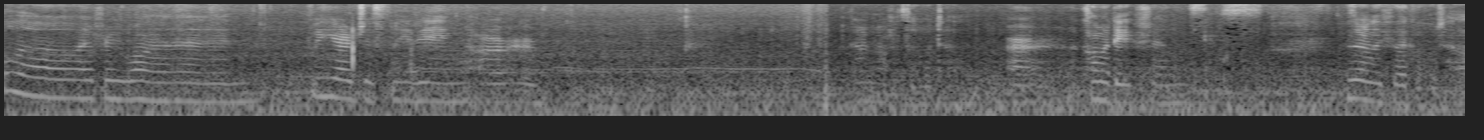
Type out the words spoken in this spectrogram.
Hello, everyone. We are just leaving our. I don't know if it's a hotel. Our accommodations. Doesn't really feel like a hotel,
